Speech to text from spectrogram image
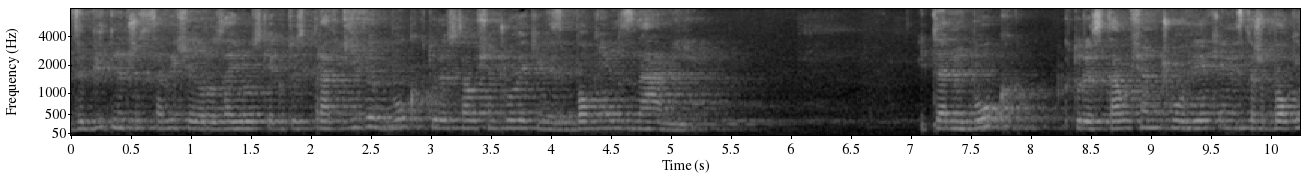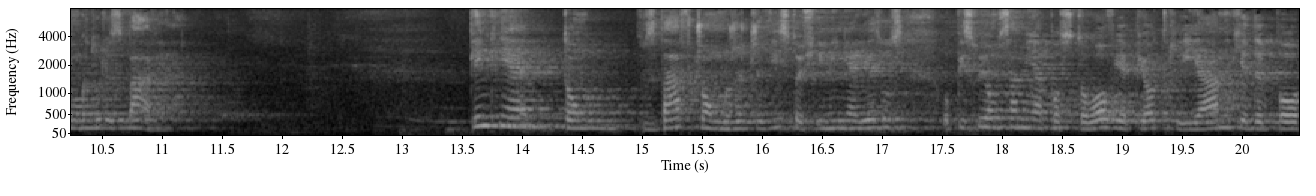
wybitny przedstawiciel rodzaju ludzkiego, to jest prawdziwy Bóg, który stał się człowiekiem, jest Bogiem z nami. I ten Bóg, który stał się człowiekiem, jest też Bogiem, który zbawia. Pięknie tą zbawczą rzeczywistość imienia Jezus opisują sami apostołowie Piotr i Jan, kiedy po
